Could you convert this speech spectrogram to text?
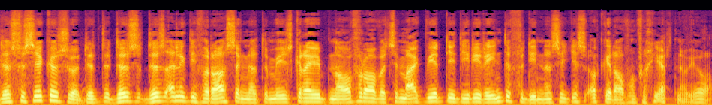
Dis verseker so. Dit dis dis eintlik die verrassing dat 'n mens kry navraag wat sê maar ek weet jy het hierdie rente verdien, dan sê jy, "Oké, okay, daarvan vergeet nou." Ja.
